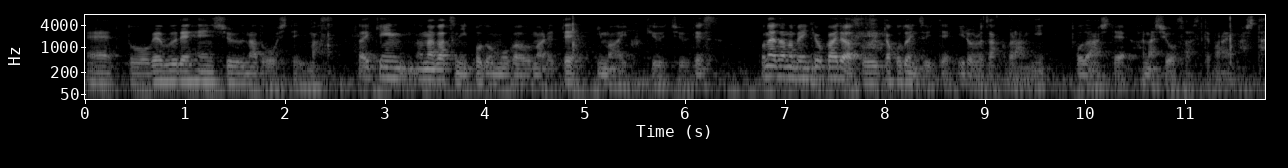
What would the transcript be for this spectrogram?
えっとウェブで編集などをしています。最近7月に子供が生まれて今育休中です。この間の勉強会ではそういったことについていろいろざっくらんに登壇して話をさせてもらいました。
